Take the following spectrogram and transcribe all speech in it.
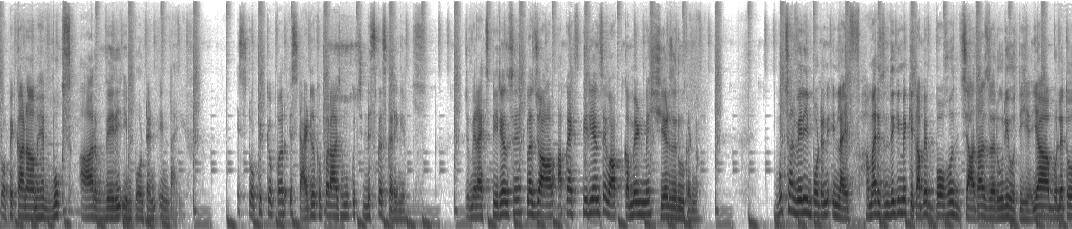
टॉपिक का नाम है books are very important in life इस टॉपिक के ऊपर, इस टाइटल के ऊपर आज हम कुछ डिस्कस करेंगे। जो मेरा एक्सपीरियंस है प्लस जो आ, आपका एक्सपीरियंस है वो आप कमेंट में शेयर ज़रूर करना। Books are very important in life हमारी ज़िंदगी में किताबें बहुत ज़्यादा ज़रूरी होती है या बोले तो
